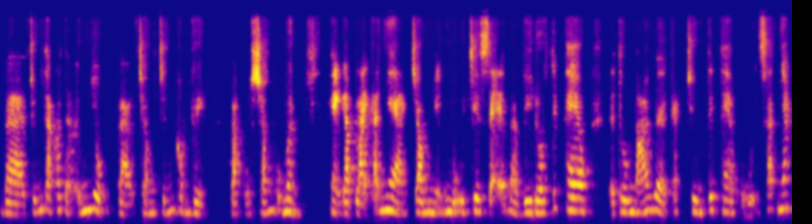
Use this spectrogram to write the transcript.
và chúng ta có thể ứng dụng vào trong chính công việc và cuộc sống của mình. Hẹn gặp lại cả nhà trong những buổi chia sẻ và video tiếp theo để thu nói về các chương tiếp theo của quyển sách nhé.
